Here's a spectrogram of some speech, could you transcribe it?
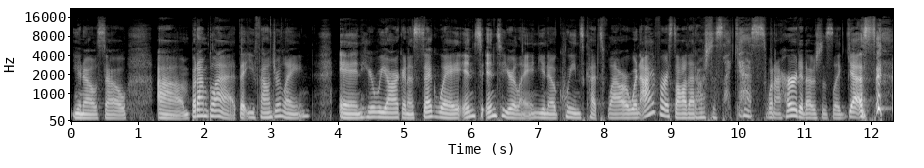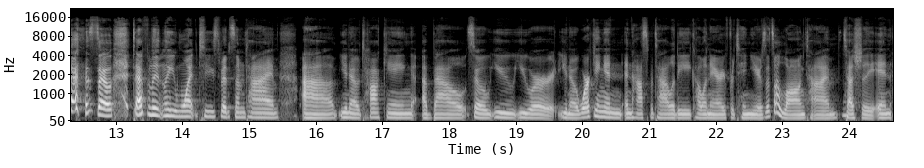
you know so um, but I'm glad that you found your lane. And here we are going to segue into, into your lane, you know, Queen's Cuts Flower. When I first saw that, I was just like, yes. When I heard it, I was just like, yes. so definitely want to spend some time, um, you know, talking about. So you you were you know working in in hospitality, culinary for ten years. That's a long time, especially. And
